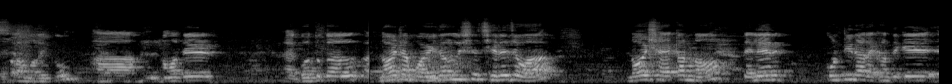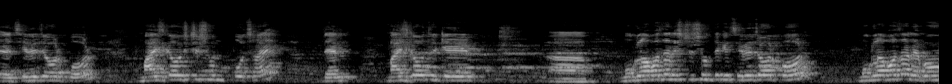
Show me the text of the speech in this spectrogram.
আসসালামু আলাইকুম। আমাদের গতকাল নয়টা পঁয়তাল্লিশে ছেড়ে যাওয়া নয়শো একান্ন তেলের কন্টেনার এখান থেকে ছেড়ে যাওয়ার পর মাইজগাঁও স্টেশন পৌঁছায়। দেন মাইজগাঁও থেকে মোগলাবাজার স্টেশন থেকে ছেড়ে যাওয়ার পর মোগলাবাজার এবং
